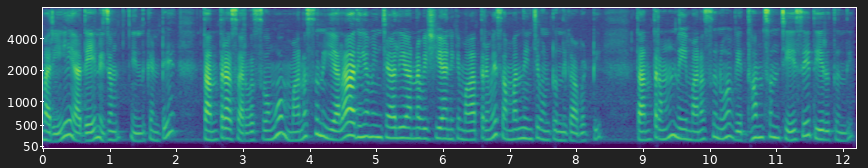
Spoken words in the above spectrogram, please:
మరి అదే నిజం. ఎందుకంటే తంత్ర సర్వస్వము మనస్సును ఎలా అధిగమించాలి అన్న విషయానికి మాత్రమే సంబంధించి ఉంటుంది కాబట్టి తంత్రం మీ మనస్సును విధ్వంసం చేసే తీరుతుంది.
